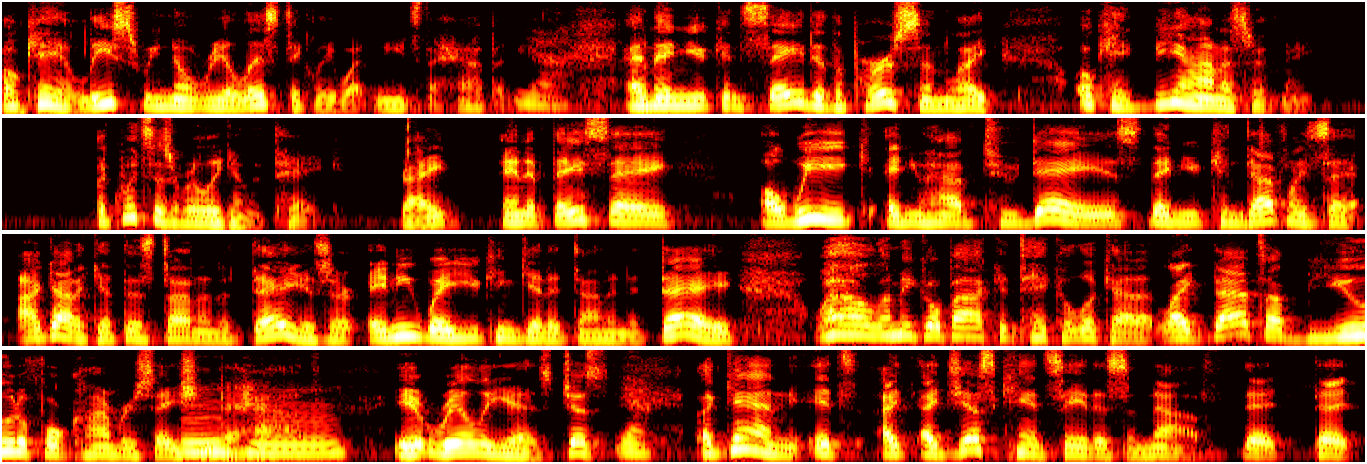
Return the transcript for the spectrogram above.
okay, at least we know realistically what needs to happen. Yeah. And then you can say to the person, like, okay, be honest with me. Like, what's this really going to take? Right. And if they say, a week and you have two days, then you can definitely say, I got to get this done in a day. Is there any way you can get it done in a day? Well, let me go back and take a look at it. Like that's a beautiful conversation to have. It really is. Just Yeah. again, it's, I, I just can't say this enough that, that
